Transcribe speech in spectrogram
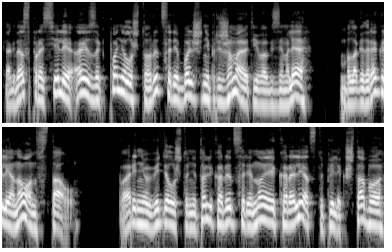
Когда спросили, Айзек понял, что рыцари больше не прижимают его к земле. Благодаря Глену он встал. Парень увидел, что не только рыцари, но и короли отступили к штабу.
